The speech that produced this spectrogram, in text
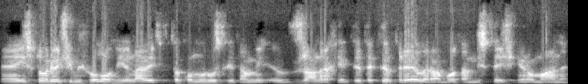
е, історію чи міфологію, навіть в такому руслі, там в жанрах як детектив, трилер або там містичні романи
